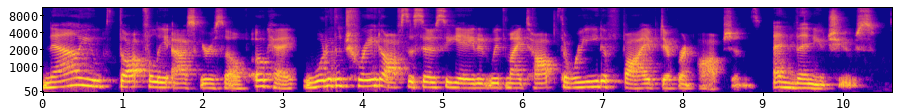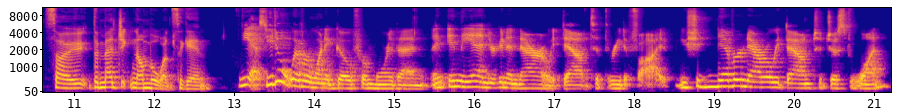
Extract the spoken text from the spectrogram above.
now you thoughtfully ask yourself, okay, what are the trade offs associated with my top three to five different options? And then you choose. So the magic number once again. Yes, you don't ever want to go for more than, in, in the end, you're going to narrow it down to three to five. You should never narrow it down to just one.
